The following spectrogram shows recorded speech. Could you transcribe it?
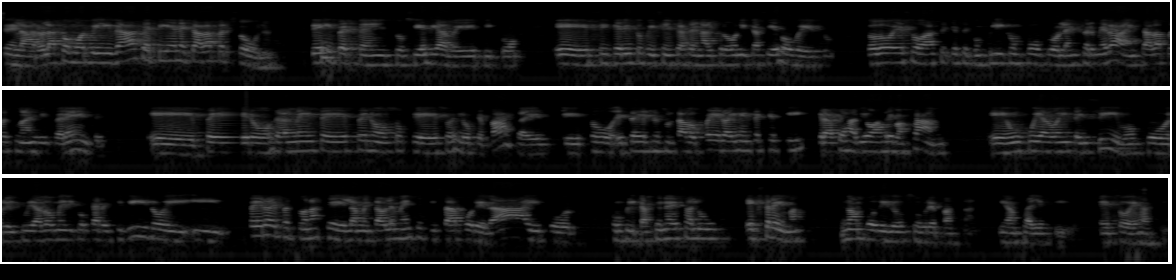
Claro, la comorbilidad que tiene cada persona, si es hipertenso, si es diabético, eh, si tiene insuficiencia renal crónica, si es obeso, todo eso hace que se complique un poco la enfermedad. En cada persona es diferente. Eh, pero realmente es penoso que eso es lo que pasa, es, eso, ese es el resultado, pero hay gente que sí, gracias a Dios, ha rebasado eh, un cuidado intensivo por el cuidado médico que ha recibido, y, pero hay personas que lamentablemente quizás por edad y por complicaciones de salud extremas no han podido sobrepasar y han fallecido. Eso es así.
